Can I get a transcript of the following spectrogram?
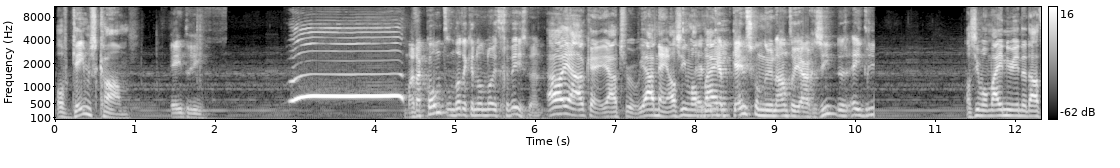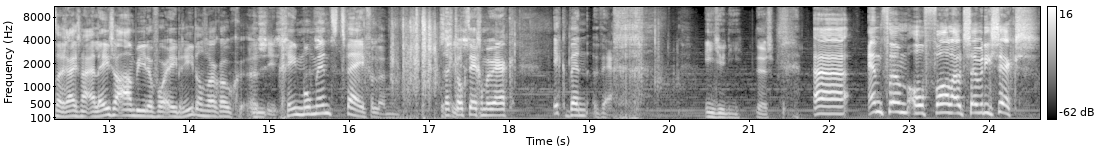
of Gamescom? E3. Maar dat komt omdat ik er nog nooit geweest ben. Oh ja, oké. Ja, true. Ja, nee, als iemand, En mij, ik heb Gamescom nu een aantal jaar gezien, dus E3. als iemand mij nu inderdaad een reis naar LA zou aanbieden voor E3, dan zou ik ook een- geen moment twijfelen. Zeg ik ook tegen mijn werk, ik ben weg. In juni, dus. Eh, Anthem of Fallout 76?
